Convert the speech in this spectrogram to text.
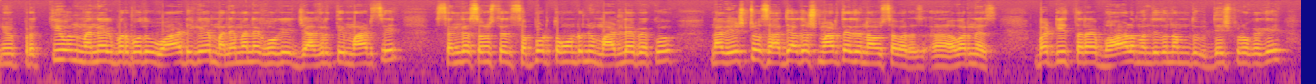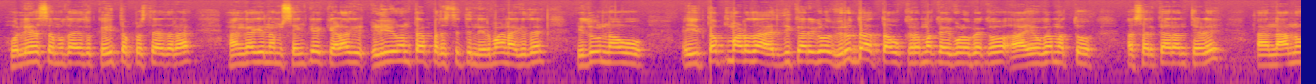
ನೀವು ಪ್ರತಿಯೊಂದು ಮನೆಗೆ ಬರ್ಬೋದು, ವಾರ್ಡಿಗೆ, ಮನೆ ಮನೆಗೆ ಹೋಗಿ ಜಾಗೃತಿ ಮಾಡಿಸಿ ಸಂಘ ಸಂಸ್ಥೆ ಸಪೋರ್ಟ್ ತೊಗೊಂಡು ನೀವು ಮಾಡಲೇಬೇಕು. ನಾವು ಎಷ್ಟು ಸಾಧ್ಯ ಆದಷ್ಟು ಮಾಡ್ತಾಯಿದ್ದೀವಿ ನಾವು ಸವರ್ ಅವೇರ್ನೆಸ್ ಬಟ್ ಈ ಥರ ಭಾಳ ಮಂದಿದು ನಮ್ಮದು ಉದ್ದೇಶಪೂರ್ವಕವಾಗಿ ಹೊಲೆಯ ಸಮುದಾಯದ ಕೈ ತಪ್ಪಿಸ್ತಾ ಇದ್ದಾರೆ ಹಾಗಾಗಿ ನಮ್ಮ ಸಂಖ್ಯೆ ಕೆಳಗೆ ಇಳಿಯುವಂಥ ಪರಿಸ್ಥಿತಿ ನಿರ್ಮಾಣ ಆಗಿದೆ. ಇದು ನಾವು ಈ ತಪ್ಪು ಮಾಡದ ಅಧಿಕಾರಿಗಳ ವಿರುದ್ಧ ತಾವು ಕ್ರಮ ಕೈಗೊಳ್ಳಬೇಕು. ಆಯೋಗ ಮತ್ತು ಸರ್ಕಾರ ಅಂಥೇಳಿ ನಾನು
